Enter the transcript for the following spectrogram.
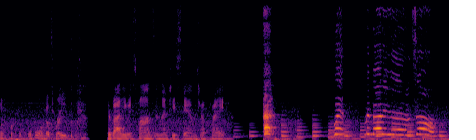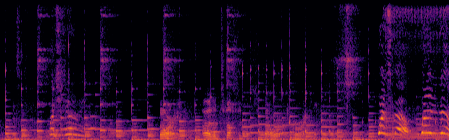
oh, that's rape. Your body responds, and then she stands upright. What? My body did on song. This is What'd you do to me? sorry. I had to test if the spell worked correctly. What spell? What did you do?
